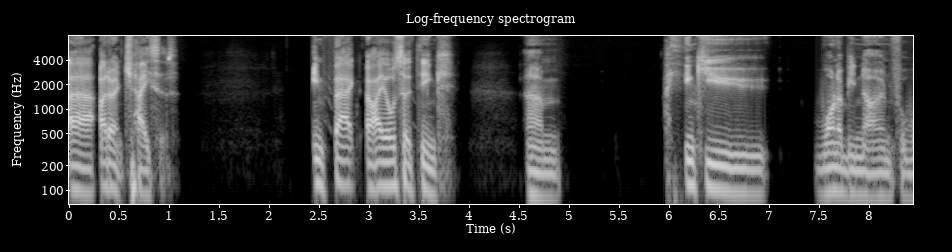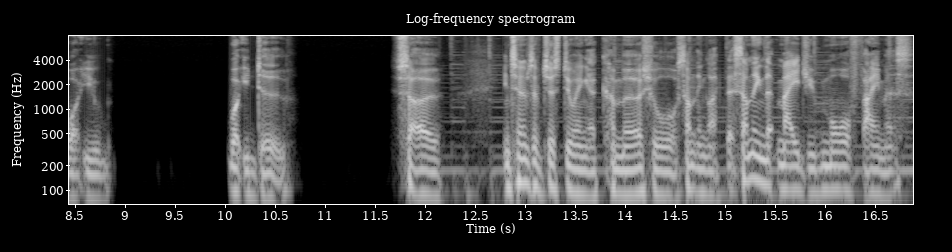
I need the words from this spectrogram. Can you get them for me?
uh, I don't chase it. In fact, I also think, um, I think you want to be known for what you what you do. So, in terms of just doing a commercial or something like that, something that made you more famous,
